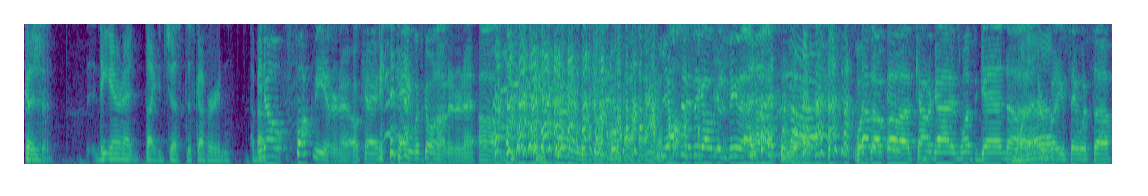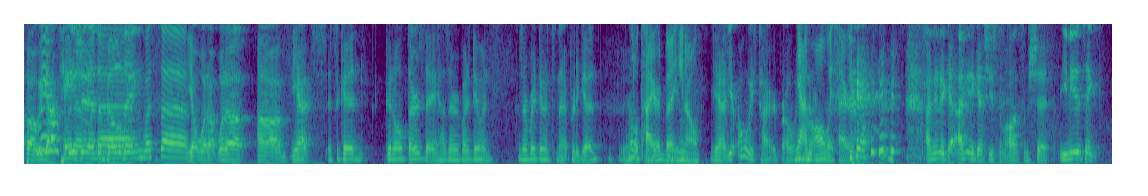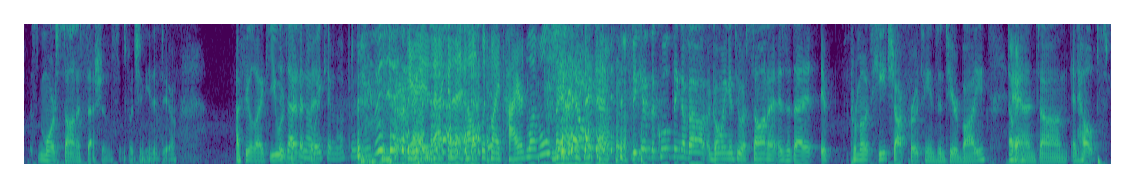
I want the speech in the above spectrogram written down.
because the internet like just discovered about You know, fuck the internet, okay? hey, what's going on, internet? Um, y'all didn't think I was gonna do that. huh? What's up? Uh, it's Counter Guys once again. Uh, What up? Everybody say what's up. Uh, we got What up, Tasia in the up? building. What's up? Yo, what up? What up? Um, yeah, it's it's a good good old Thursday. How's everybody doing? How's everybody doing tonight? Pretty good. a little tired, but you know, Yeah, you're always tired, bro. When yeah, I'm tired. always tired. I need to get I need to get you some on some shit. You need to take s- more sauna sessions. Is what you need to do. I feel like you would benefit. Is that benefit. gonna wake him up or something? yeah, is that gonna help with my tired level? yeah, no, because because the cool thing about going into a sauna is that it, it promotes heat shock proteins into your body, Okay. and um, it helps.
